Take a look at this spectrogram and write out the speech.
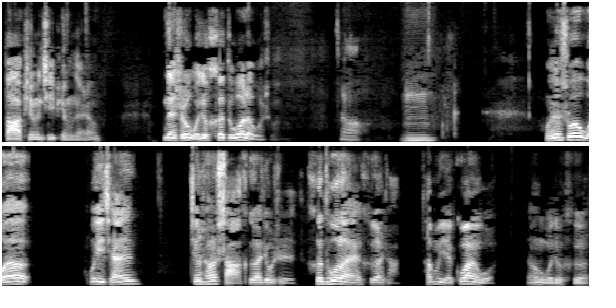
八瓶几瓶的，然后那时候我就喝多了，我说啊，嗯我就说我我以前经常傻喝，就是喝多了还喝啥，他们也惯我，然后我就喝。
